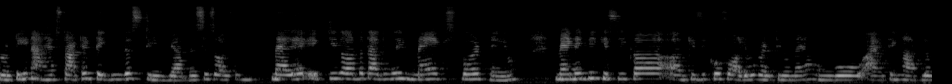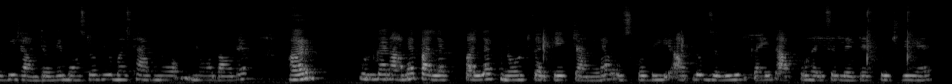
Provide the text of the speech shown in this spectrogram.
protein I have started taking the stevia this is also पहले एक चीज़ और बता दूँगी मैं एक्सपर्ट नहीं हूँ। मैंने भी किसी का uh, किसी को फॉलो करती हूँ मैं वो आई थिंक आप लोग भी जानते होंगे most of you must have know know about it हर उनका नाम है पलक पलक नोट करके एक चैनल है उसको भी आप लोग ज़रूर कहीं आपको हेल्थ से रिलेटेड कुछ भी है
